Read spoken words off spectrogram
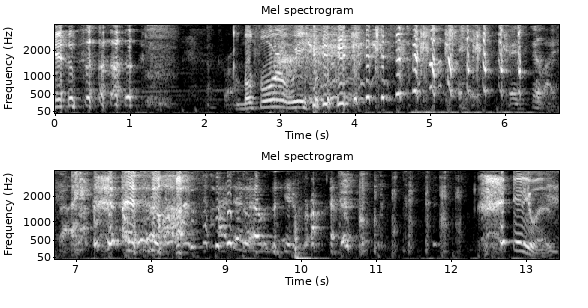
and uh, before we, And still I sigh. it's still us. I said I was here crying. Anyways,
